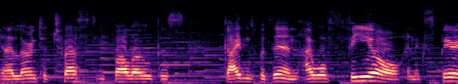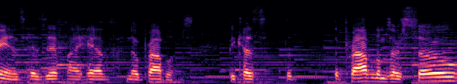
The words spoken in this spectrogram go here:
and I learn to trust and follow this guidance within, I will feel and experience as if I have no problems. Because the, problems are so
